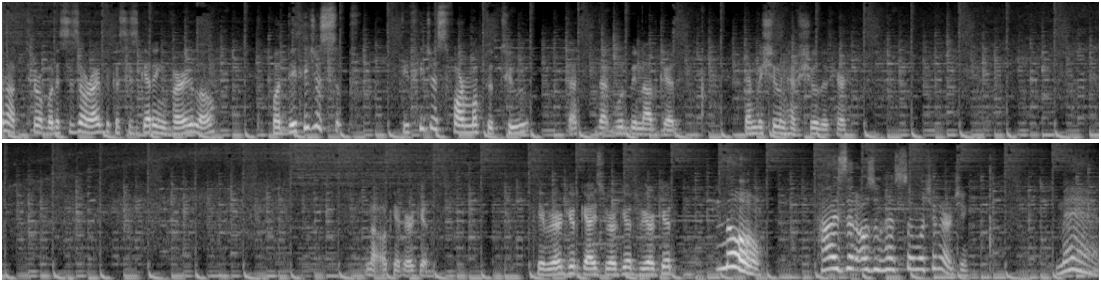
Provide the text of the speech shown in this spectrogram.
Gonna throw, but this is alright because he's getting very low. But did he just did he just farm up to two? That that would be not good. Then we shouldn't have shielded here. No, okay, we're good. Okay, we are good, guys. We are good. We are good. No! How is that Azu has so much energy? Man.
